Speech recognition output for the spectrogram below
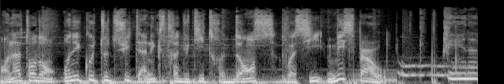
En attendant, on écoute tout de suite un extrait du titre Danse. Voici Miss Sparrow. Une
